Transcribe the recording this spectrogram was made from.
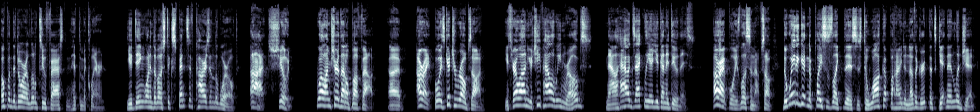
Open the door a little too fast and hit the McLaren. You ding one of the most expensive cars in the world. Ah, shoot. Well, I'm sure that'll buff out. Uh, all right, boys, get your robes on. You throw on your cheap Halloween robes. Now, how exactly are you gonna do this? All right, boys, listen up. So, the way to get into places like this is to walk up behind another group that's getting in legit,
